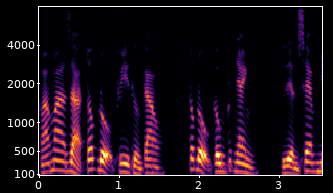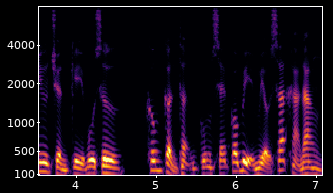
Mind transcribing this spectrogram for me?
Phá ma giả tốc độ phi thường cao, tốc độ công kích nhanh, liền xem như chuyển kỳ vũ sư, không cẩn thận cũng sẽ có bị miểu sát khả năng,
